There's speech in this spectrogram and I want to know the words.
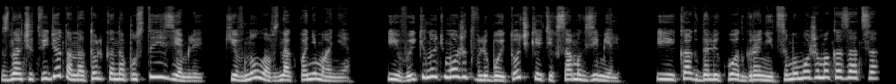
«Значит, ведет она только на пустые земли», – кивнула в знак понимания и выкинуть может в любой точке этих самых земель. И как далеко от границы мы можем оказаться?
